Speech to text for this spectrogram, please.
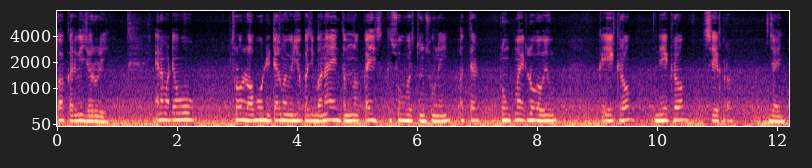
તો આ કરવી જરૂરી. એના માટે હું થોડો લોબો ડિટેલમાં વીડિયો પછી બનાવીને તમને કહીશ કે શું વસ્તુ શું નહીં. અત્યારે ટૂંકમાં એટલું કહું કે એક રહો નેક રહો સેફ રહો જય હિન્દ.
